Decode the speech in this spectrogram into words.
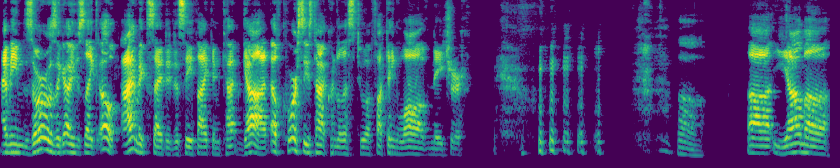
I mean, Zoro Zoro's a guy who's like, oh, I'm excited to see if I can cut God. Of course he's not going to listen to a fucking law of nature. Oh. Uh, Yama,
